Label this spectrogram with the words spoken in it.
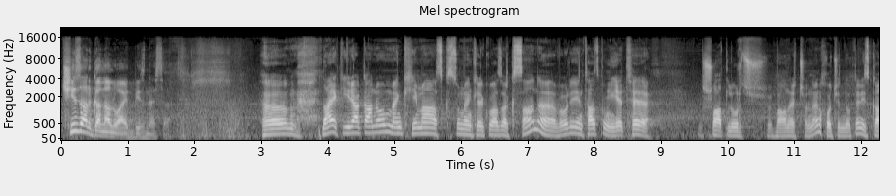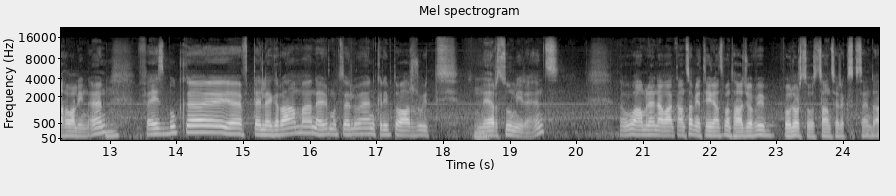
չի զարգանալու այդ բիզնեսը։ Նայեք, իրականում մենք հիմա սկսում ենք 2020-ը, որի ընթացքում եթե շատ լուրջ բաներ չունեն, խոչընդոտներ, իսկ կարող է լինեն Facebook-ը եւ Telegram-ը ներմուծելու են կրիպտոարժույթ ներսում իրենց ու ամենավականությամբ եթե իրանց մոտ հաջողվի բոլոր սոցցանցերը կսկսեն դա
